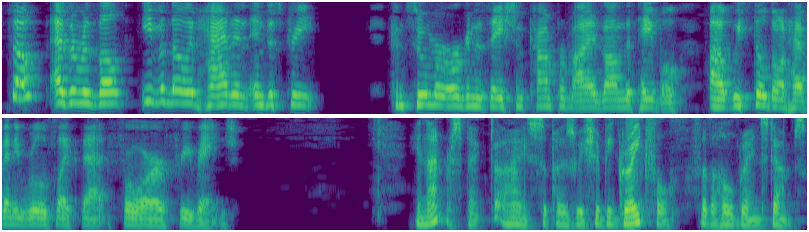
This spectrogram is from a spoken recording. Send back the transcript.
So as a result, even though it had an industry consumer organization compromise on the table, uh, we still don't have any rules like that for free range. In that respect, I suppose we should be grateful for the whole grain stamps.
